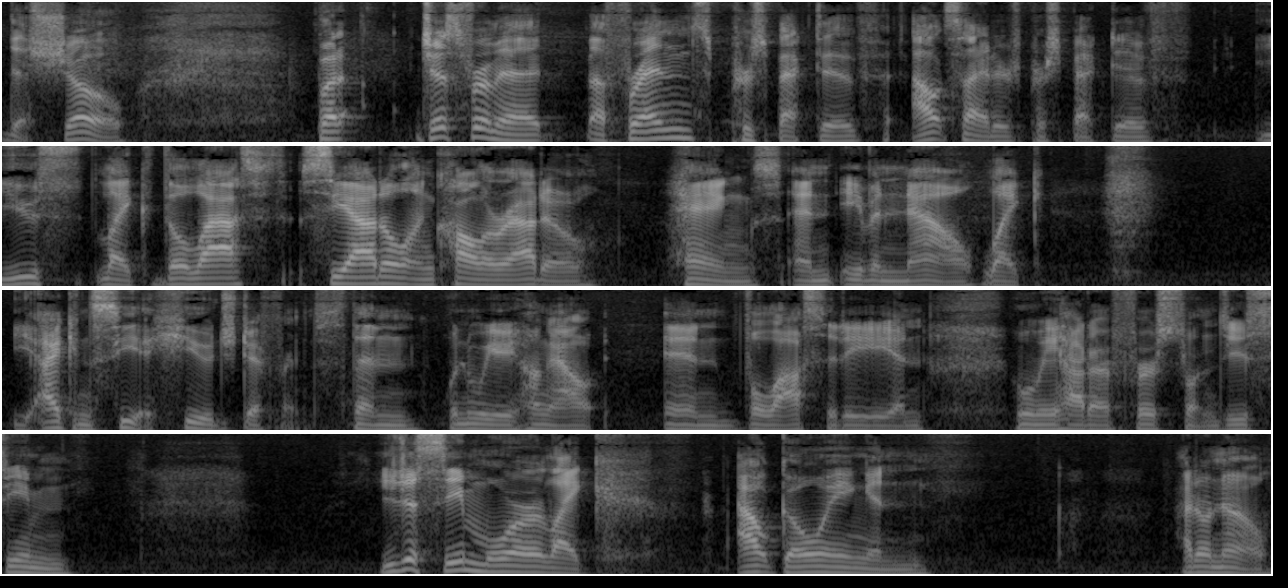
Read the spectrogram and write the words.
this show. But just from a, a friend's perspective, outsider's perspective, you like the last Seattle and Colorado hangs, and even now, like I can see a huge difference than when we hung out in Velocity and when we had our first ones. You seem, you just seem more like outgoing and I don't know.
